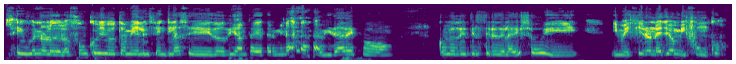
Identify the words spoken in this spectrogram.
Sí, bueno, lo de los Funko yo también lo hice en clase dos días antes de terminar las Navidades con, con los de tercero de la ESO y, y me hicieron ellos mi Funko.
